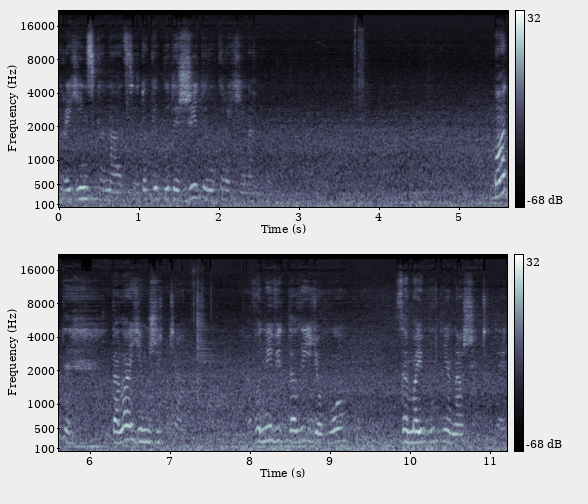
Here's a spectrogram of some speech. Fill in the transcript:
українська нація, доки буде жити Україна. Мати дала їм життя, а вони віддали його за майбутнє наших дітей,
